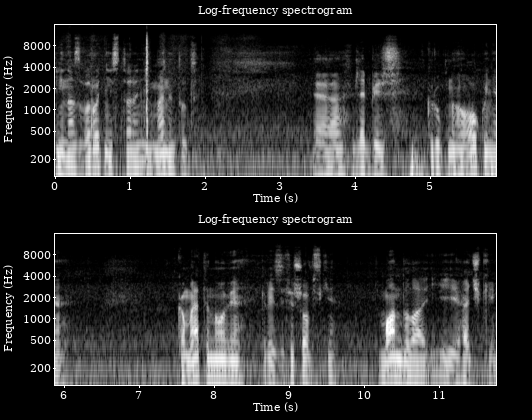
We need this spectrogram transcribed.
І на зворотній стороні в мене тут е, для більш крупного окуня комети нові, крейзіфішовські, мандула і гачки.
